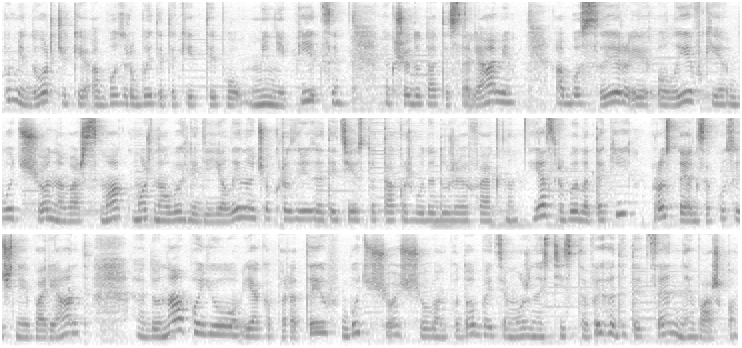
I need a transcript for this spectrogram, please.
помідорчики, або зробити такі типу міні-піци, якщо додати салямі, або сир, і оливки, будь-що на ваш смак. Можна у вигляді ялиночок розрізати тісто, також буде дуже ефектно. Я зробила такий, просто як закусочний варіант до напою, як аператив. будь будь-що, що вам подобається, можна з тіста вигадати, це не важко.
